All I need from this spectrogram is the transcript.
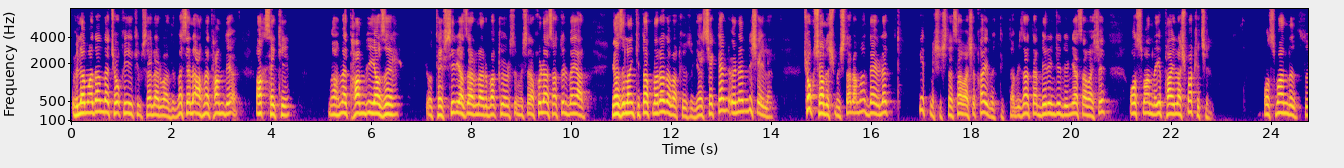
Ulemadan da çok iyi kimseler vardır. Mesela Ahmet Hamdi Akseki, Mehmet Hamdi Yazır, o tefsir yazarları bakıyorsun mesela Hulasatül Beyan, yazılan kitaplara da bakıyorsun. Gerçekten önemli şeyler. Çok çalışmışlar ama devlet gitmiş işte savaşı kaybettik. Tabi zaten Birinci Dünya Savaşı Osmanlı'yı paylaşmak için, Osmanlı e,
